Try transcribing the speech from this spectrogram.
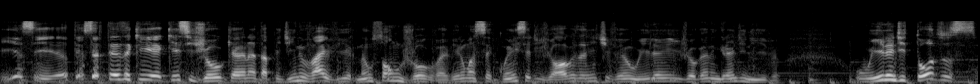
E assim, eu tenho certeza que, que esse jogo que a Ana tá pedindo vai vir, não só um jogo, vai vir uma sequência de jogos, a gente vê o William jogando em grande nível. O William, de todas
